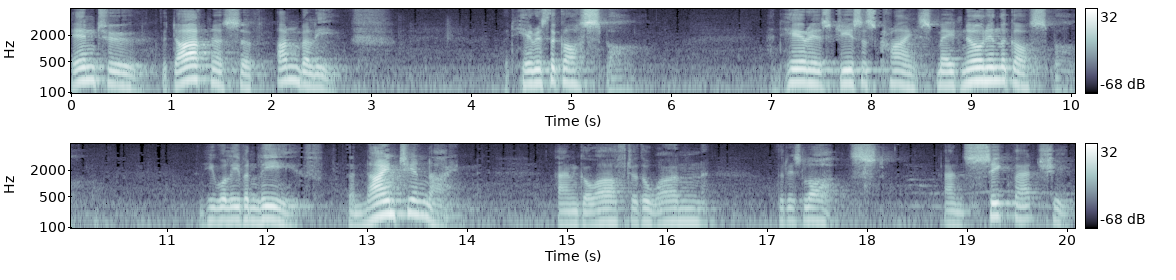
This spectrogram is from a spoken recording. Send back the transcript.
into the darkness of unbelief. But here is the gospel, and here is Jesus Christ made known in the gospel. He will even leave the ninety and nine and go after the one that is lost and seek that sheep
